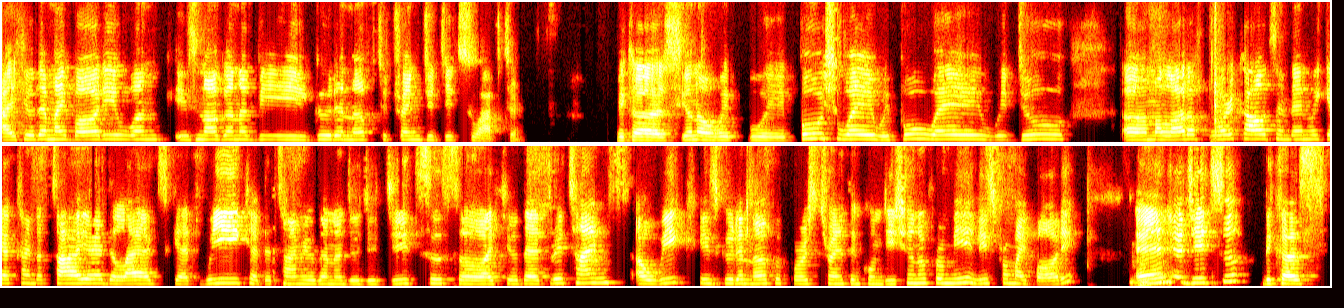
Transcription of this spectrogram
I feel that my body one is not gonna be good enough to train jiu-jitsu after. Because you know, we we push way, we pull way, we do um, a lot of workouts and then we get kind of tired the legs get weak at the time you're gonna do jiu-jitsu so i feel that three times a week is good enough for strength and conditioner for me at least for my body mm-hmm. and jiu-jitsu because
